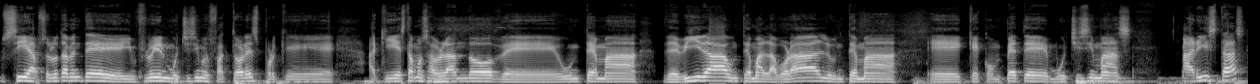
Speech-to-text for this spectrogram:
sí, absolutamente influyen muchísimos factores porque aquí estamos hablando de un tema de vida, un tema laboral, un tema eh, que compete muchísimas aristas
